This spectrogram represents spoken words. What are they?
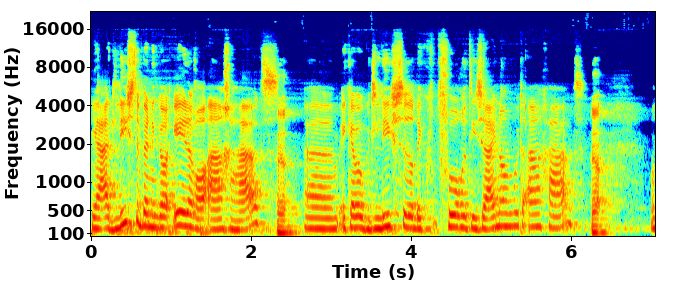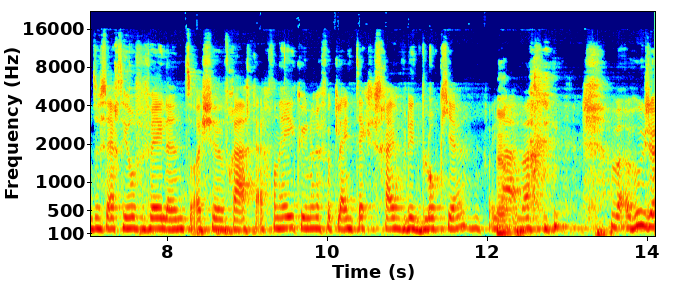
Ja, het liefste ben ik wel eerder al aangehaakt. Ja. Um, ik heb ook het liefste dat ik voor het design al word aangehaakt. Ja. Want het is echt heel vervelend als je een vraag krijgt van... hey, kun je nog even een klein tekstje schrijven over dit blokje? Van, ja. ja, maar, maar hoezo?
